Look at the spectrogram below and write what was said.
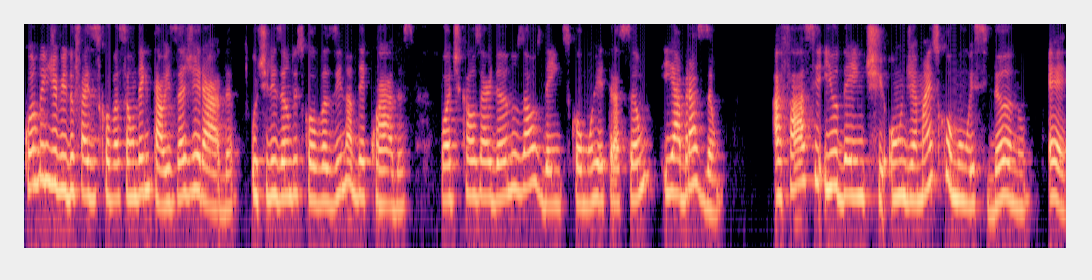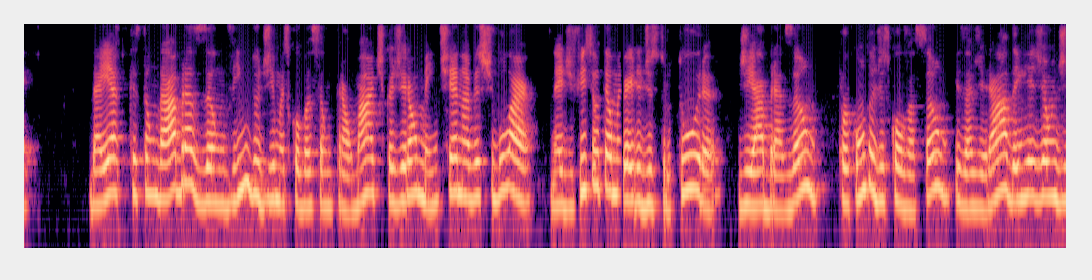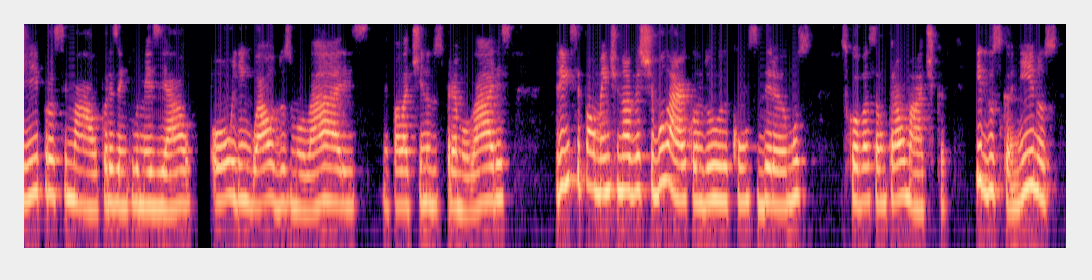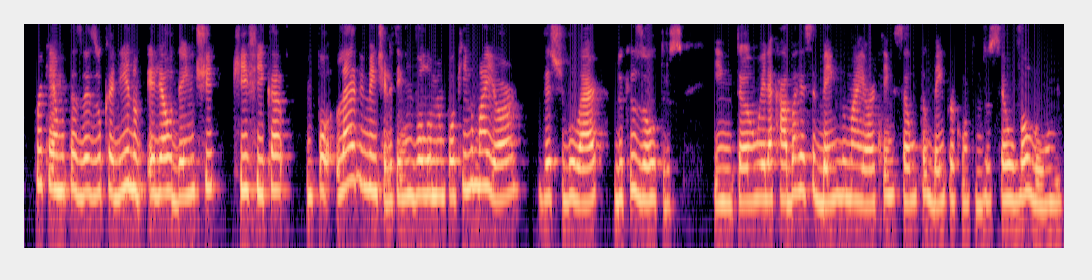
Quando o indivíduo faz escovação dental exagerada, utilizando escovas inadequadas, pode causar danos aos dentes, como retração e abrasão. A face e o dente onde é mais comum esse dano é Daí a questão da abrasão vindo de uma escovação traumática geralmente é na vestibular, né? É difícil ter uma perda de estrutura de abrasão por conta de escovação exagerada em região de proximal, por exemplo, mesial ou lingual dos molares, né, palatina dos pré-molares, principalmente na vestibular, quando consideramos escovação traumática. E dos caninos, porque muitas vezes o canino ele é o dente que fica um levemente, ele tem um volume um pouquinho maior vestibular do que os outros. Então, ele acaba recebendo maior tensão também por conta do seu volume.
